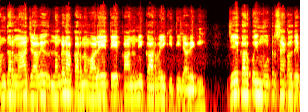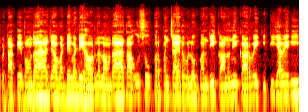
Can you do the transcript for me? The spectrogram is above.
ਅੰਦਰ ਨਾ ਜਾਵੇ। ਉਲੰਘਣਾ ਕਰਨ ਵਾਲੇ ਤੇ ਕਾਨੂੰਨੀ ਕਾਰਵਾਈ ਕੀਤੀ ਜਾਵੇਗੀ। ਜੇਕਰ ਕੋਈ ਮੋਟਰਸਾਈਕਲ ਦੇ ਪਟਾਕੇ ਪਾਉਂਦਾ ਹੈ ਜਾਂ ਵੱਡੇ ਵੱਡੇ ਹਾਰਨ ਲਾਉਂਦਾ ਹੈ ਤਾਂ ਉਸ ਉੱਪਰ ਪੰਚਾਇਤ ਵੱਲੋਂ ਬੰਦੀ ਕਾਨੂੰਨੀ ਕਾਰਵਾਈ ਕੀਤੀ ਜਾਵੇਗੀ।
